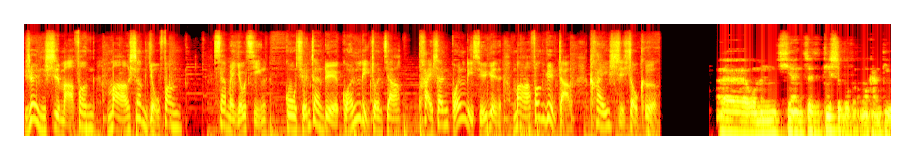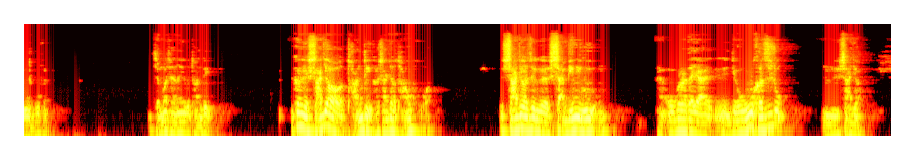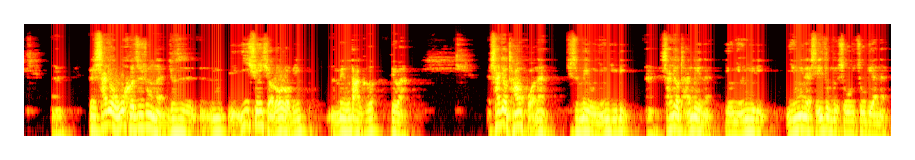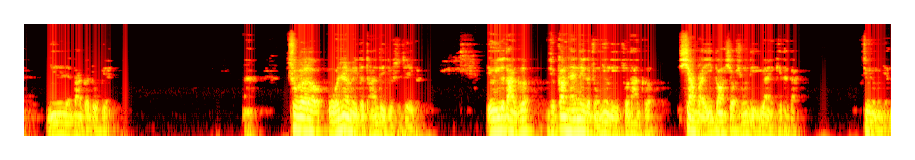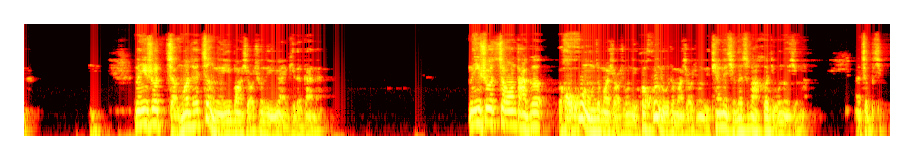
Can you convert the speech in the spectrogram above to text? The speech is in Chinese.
认识马方，马上有方。下面有请股权战略管理专家、泰山管理学院马方院长开始授课。呃，我们先这是第四部分，我们看第五部分，怎么才能有团队？各位，啥叫团队和啥叫团伙？啥叫这个散兵游勇？嗯，我不知道大家就乌合之众，嗯，啥叫？嗯，啥叫乌合之众呢？就是一群小喽啰兵，没有大哥，对吧？啥叫团伙呢？就是没有凝聚力。嗯，啥叫团队呢？有凝聚力，凝聚在谁周周周边呢？凝聚在大哥周边。嗯，说白了，我认为的团队就是这个，有一个大哥，就刚才那个总经理做大哥，下边一帮小兄弟愿意给他干，就这么简单。嗯，那你说怎么才证明一帮小兄弟愿意给他干呢？你说这帮大哥？糊弄这帮小兄弟，或贿赂这帮小兄弟，天天请他吃饭喝酒，能行吗？啊，这不行。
